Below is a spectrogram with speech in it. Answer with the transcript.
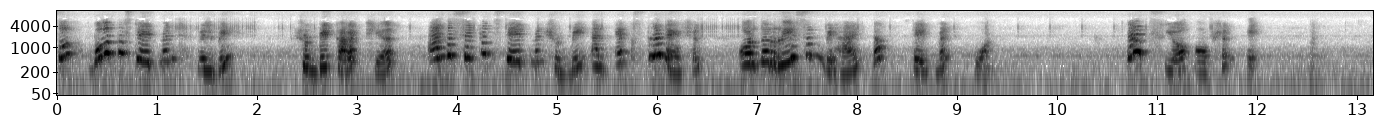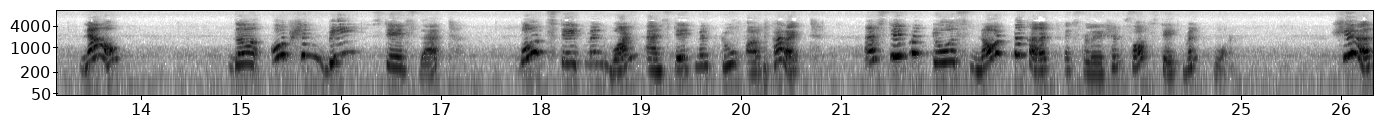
So both the statement will be should be correct here and the second statement should be an explanation or the reason behind the statement 1. That's your option A. Now the option B states that both statement 1 and statement 2 are correct and statement 2 is not the correct explanation for statement 1. Here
